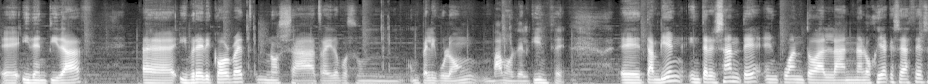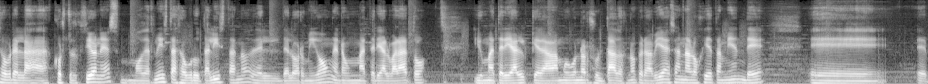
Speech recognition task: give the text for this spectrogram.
eh, identidad. y Brady Corbett nos ha traído pues, un, peliculón, vamos, del 15. también interesante en cuanto a la analogía que se hace sobre las construcciones modernistas o brutalistas del, del hormigón, era un material barato y un material que daba muy buenos resultados, ¿no? Pero había esa analogía también de eh, eh,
